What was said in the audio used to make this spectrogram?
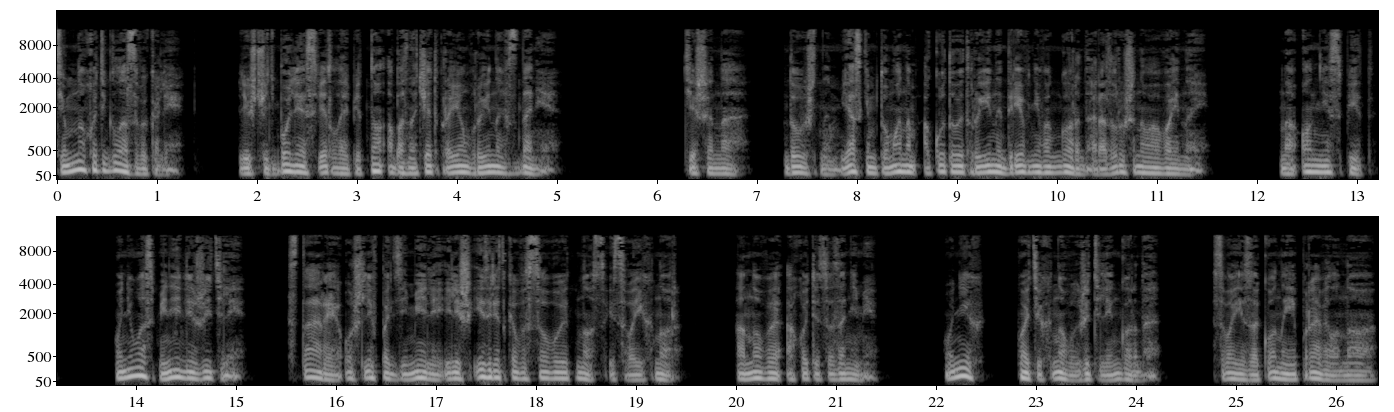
Темно хоть глаз выколи. Лишь чуть более светлое пятно обозначает проем в руинах здания. Тишина. Душным, вязким туманом окутывает руины древнего города, разрушенного войной. Но он не спит. У него сменили жители. Старые ушли в подземелье и лишь изредка высовывают нос из своих нор, а новые охотятся за ними. У них, у этих новых жителей города, свои законы и правила, но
